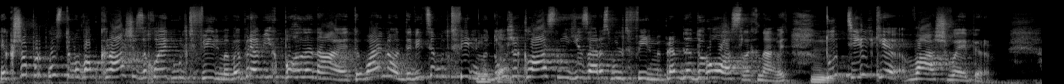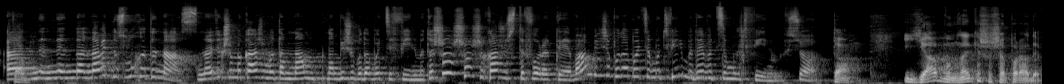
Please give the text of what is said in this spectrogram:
Якщо, припустимо, вам краще заходять мультфільми, ви прям їх поглинаєте. Why not? Дивіться мультфільми. Ну, так. Дуже класні є зараз мультфільми, прям для дорослих навіть. Тут тільки ваш вибір. Е, Так. не, не- навіть не слухати нас. Навіть якщо ми кажемо, там нам, нам більше подобаються фільми, то що, що, що кажуть стефорики? Вам більше подобаються мультфільми, дивиться мультфільми. Все. Так. І я б вам, знаєте, що ще порадив?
